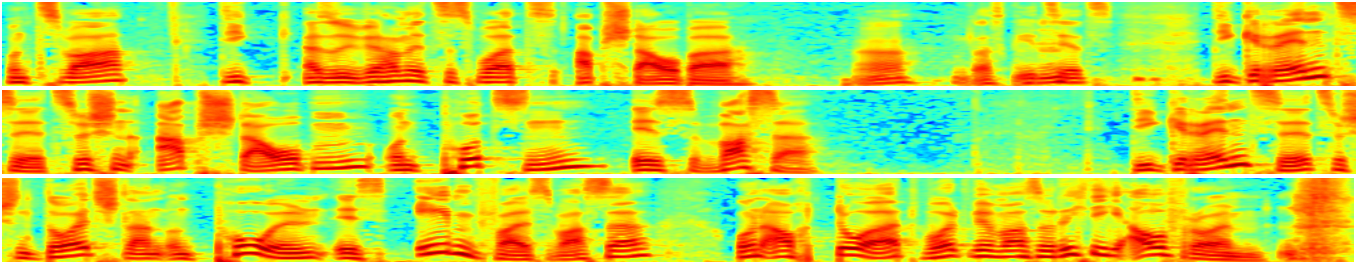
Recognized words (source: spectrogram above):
Und zwar, die, also wir haben jetzt das Wort Abstauber. Ja, um das geht's jetzt. Die Grenze zwischen Abstauben und Putzen ist Wasser. Die Grenze zwischen Deutschland und Polen ist ebenfalls Wasser. Und auch dort wollten wir mal so richtig aufräumen. Ich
